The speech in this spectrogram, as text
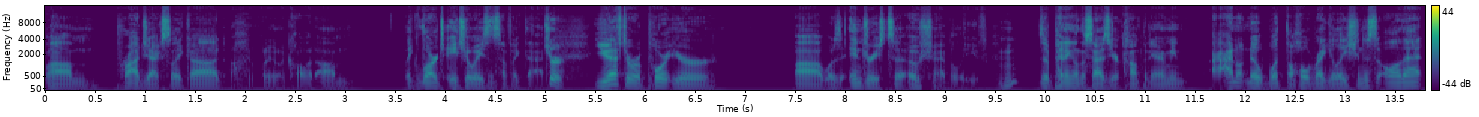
um projects like uh what do you want to call it um like large HOAs and stuff like that. Sure. You have to report your uh what is it injuries to OSHA, I believe, Mhm. depending on the size of your company. I mean, I don't know what the whole regulation is to all that,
